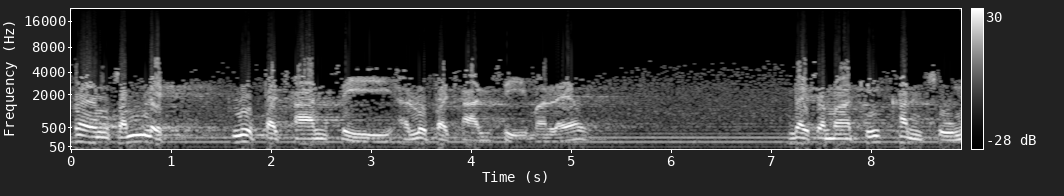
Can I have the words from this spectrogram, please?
พระองค์สำเร็จรูปประชานสี่อรูปประชานสี่มาแล้ว ได้สมาธิขั้นสูง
